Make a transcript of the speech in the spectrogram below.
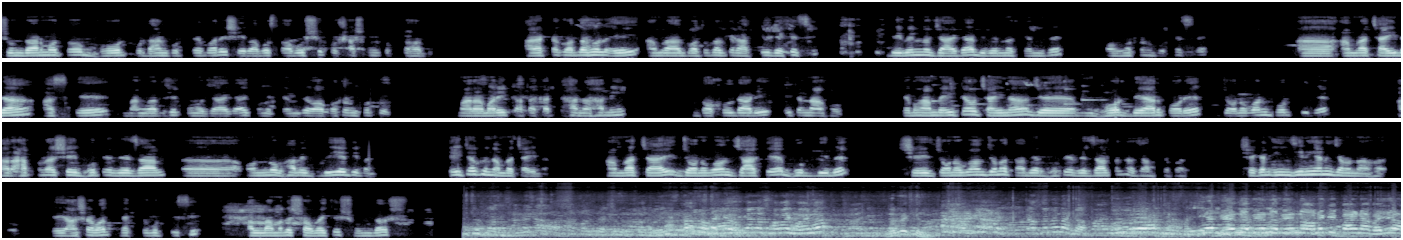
সুন্দর মতো ভোট প্রদান করতে পারে সেই ব্যবস্থা অবশ্যই প্রশাসন করতে হবে। আর একটা কথা হলো এই আমরা গতকালকে রাত্রি দেখেছি বিভিন্ন জায়গায় বিভিন্ন কেন্দ্রে সংগঠন আহ, আমরা চাই না আজকে বাংলাদেশের কোনো জায়গায় কোনো কেন্দ্রে অঘটন ঘটুক। মারামারি কাটাকাটি হানাহানি দখলদারি এটা না হোক। এবং আমরা এইটাও চাই না যে ভোট দেওয়ার পরে জনগণ ভোট দিবে আর আপনারা সেই ভোটের রেজাল্ট অন্যভাবে ঘুরিয়ে দিবেন। এইটাও কিন্তু আমরা চাই না। আমরা চাই জনগণ যাকে ভোট দিবে সেই জনগণ যেন তাদের ভোটের রেজাল্টটা তারা জানতে পারে। সেখানে ইঞ্জিনিয়ারিং যেন না হয়। এই আশাবাদ ব্যক্ত করতেছি। আল্লাহ আমাদের সবাইকে সুন্দর হয় অনেকেই পায় না ভাইয়া।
